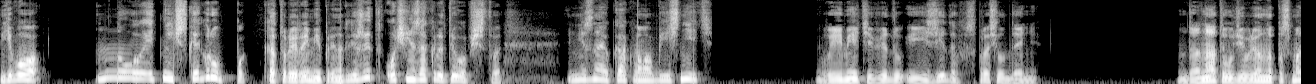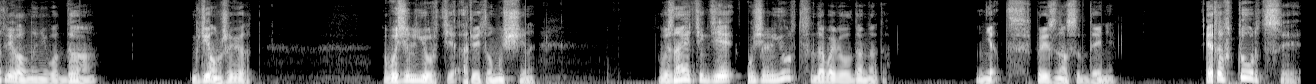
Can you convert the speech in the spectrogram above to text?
Его, ну, этническая группа, к которой Реми принадлежит, очень закрытое общество. Не знаю, как вам объяснить». «Вы имеете в виду иезидов?» — спросил Дэнни. Доната удивленно посмотрела на него. «Да». «Где он живет?» «В Узельюрте», — ответил мужчина. «Вы знаете, где Узельюрт?» — добавила Доната. «Нет», — признался Дэнни. «Это в Турции,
